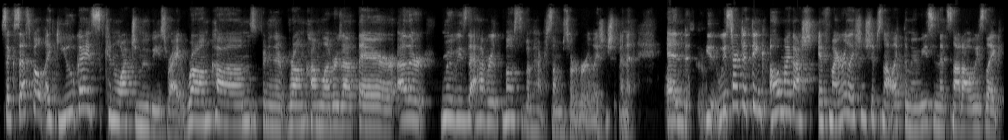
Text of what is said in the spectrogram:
Successful, like you guys can watch movies, right? Rom coms, if any of the rom com lovers out there, or other movies that have most of them have some sort of relationship in it. And yeah. we start to think, oh my gosh, if my relationship's not like the movies and it's not always like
